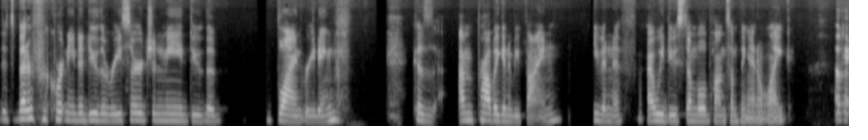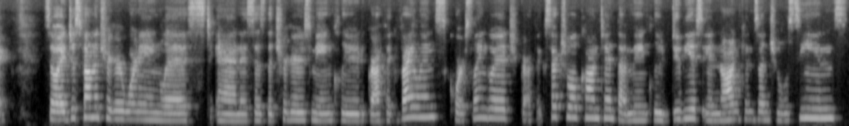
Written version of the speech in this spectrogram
it's better for Courtney to do the research and me do the blind reading because I'm probably going to be fine, even if uh, we do stumble upon something I don't like. Okay. So I just found the trigger warning list, and it says the triggers may include graphic violence, coarse language, graphic sexual content that may include dubious and non consensual scenes,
